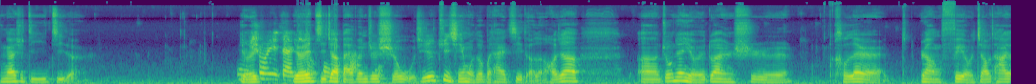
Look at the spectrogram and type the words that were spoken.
应该是第一季的。有一有一集叫百分之十五，其实剧情我都不太记得了，好像，呃，中间有一段是 Claire 让 Phil 教他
